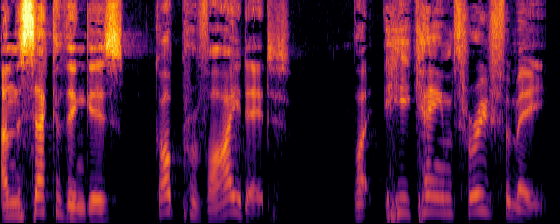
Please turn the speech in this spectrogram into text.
And the second thing is, God provided. Like, He came through for me.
